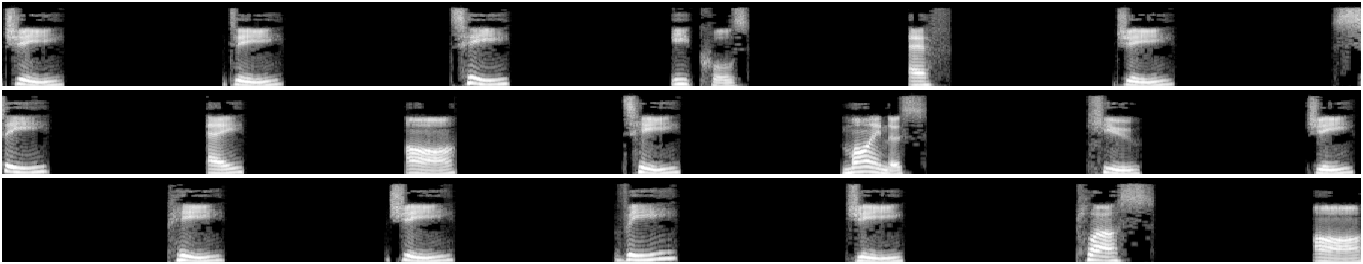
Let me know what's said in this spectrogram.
G. D. T. equals f. G. C. A. R. T. minus q G P G V G plus R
